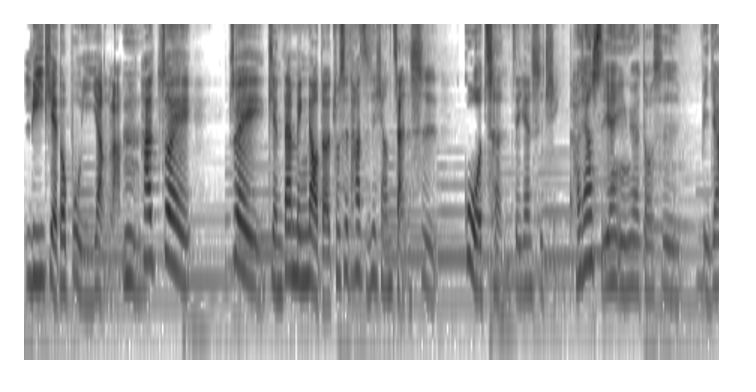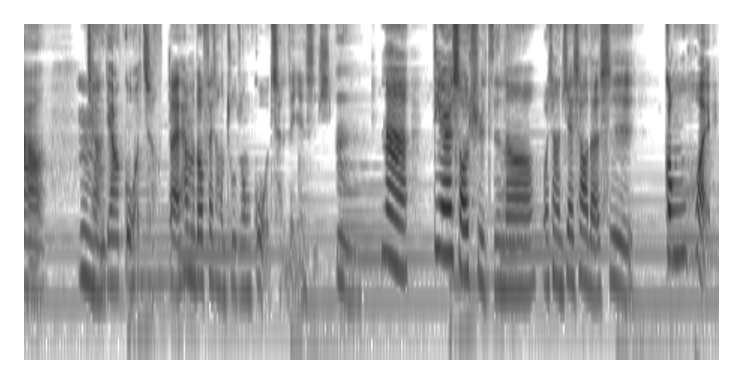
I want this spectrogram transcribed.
理解都不一样啦。嗯，他最最简单明了的就是他只是想展示过程这件事情。好像实验音乐都是比较强调过程，嗯、对他们都非常注重过程这件事情。嗯，那第二首曲子呢，我想介绍的是工会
